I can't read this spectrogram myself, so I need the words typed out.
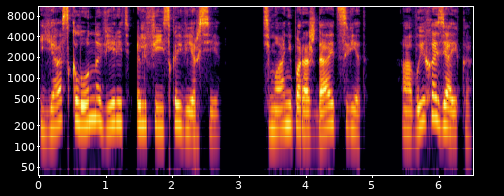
я склонна верить эльфийской версии. Тьма не порождает свет, а вы, хозяйка,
